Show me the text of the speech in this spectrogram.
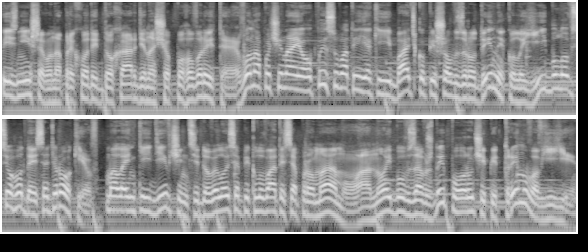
Пізніше вона приходить до Хардіна, щоб поговорити. Вона починає описувати, як її батько пішов з родини, коли їй було всього 10 років. Маленькій дівчинці довелося піклуватися про маму, а Ной був завжди поруч і підтримував її.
